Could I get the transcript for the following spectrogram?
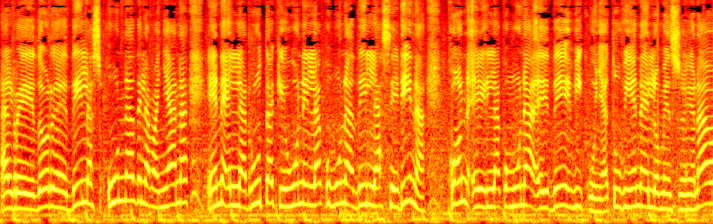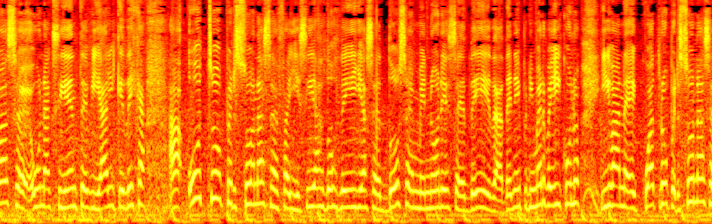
alrededor eh, de las una de la mañana en la ruta que une la comuna de La Serena con la comuna de Vicuña. Tú bien lo mencionabas, un accidente vial que deja a ocho personas fallecidas, dos de ellas dos menores de edad. En el primer vehículo iban cuatro personas,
